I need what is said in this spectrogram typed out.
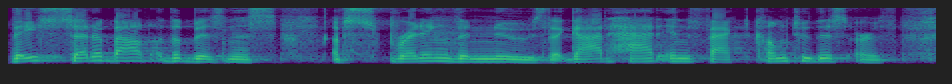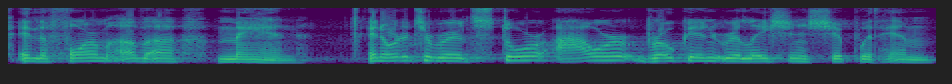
they set about the business of spreading the news that God had, in fact, come to this earth in the form of a man in order to restore our broken relationship with Him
